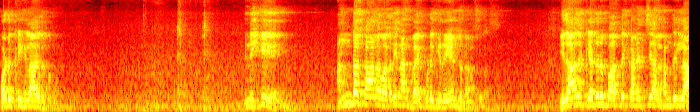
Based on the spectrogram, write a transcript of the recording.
படுக்கைகளாக இருக்கும். இன்னைக்கு அந்த கால வரதை நான் பயப்படுகிறேன்னு சொன்னாங்க இதாவதுக்கு எதிர்பார்த்து கிடைச்சி அலமதுல்லா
